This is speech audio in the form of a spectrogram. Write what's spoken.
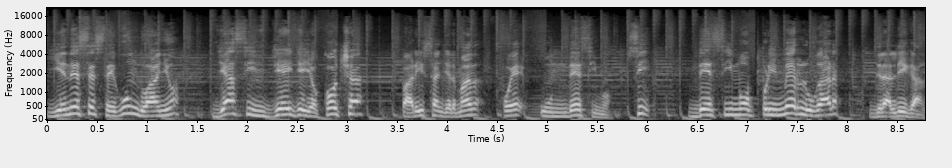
y en ese segundo año, ya sin JJ Okocha, Paris Saint-Germain fue undécimo. Sí, décimo primer lugar de la liga.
